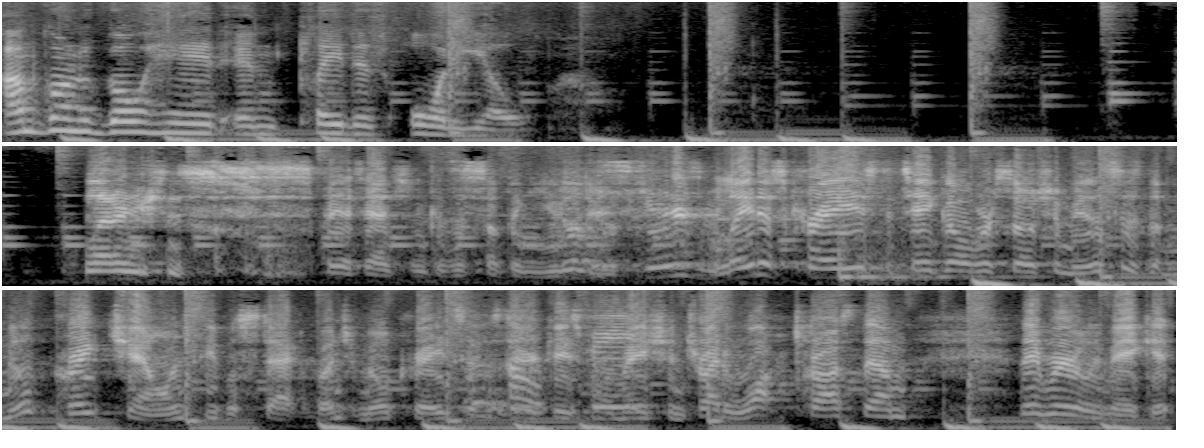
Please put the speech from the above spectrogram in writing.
I'm gonna go ahead and play this audio. Leonard, you should pay attention because it's something you do. Latest craze to take over social media. This is the milk crate challenge. People stack a bunch of milk crates in a staircase oh, formation, try to walk across them. They rarely make it.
